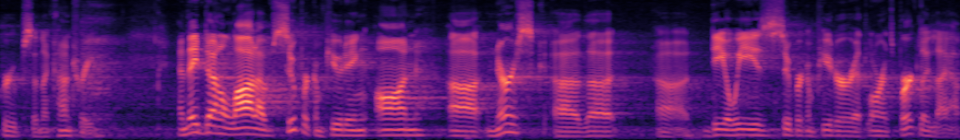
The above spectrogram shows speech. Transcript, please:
groups in the country. And they've done a lot of supercomputing on uh, NERSC, uh, the uh, DOE's supercomputer at Lawrence Berkeley Lab.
